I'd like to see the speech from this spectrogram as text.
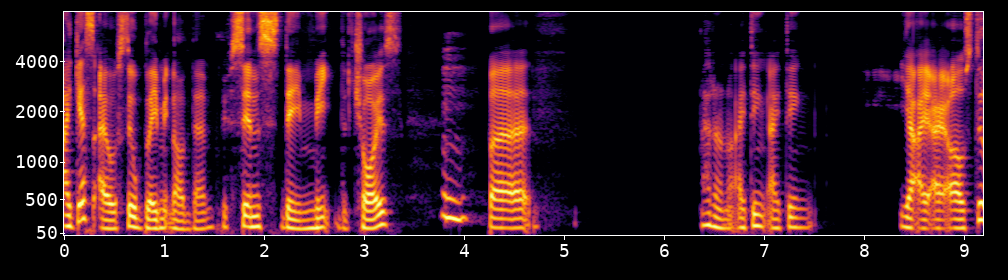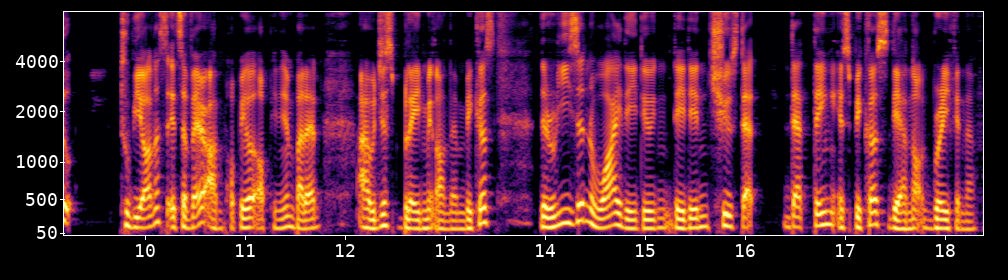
I guess I will still blame it on them since they made the choice Mm. but I don't know. I think I think yeah, I, I I'll still to be honest, it's a very unpopular opinion, but then I would just blame it on them because the reason why they didn't they didn't choose that that thing is because they are not brave enough.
